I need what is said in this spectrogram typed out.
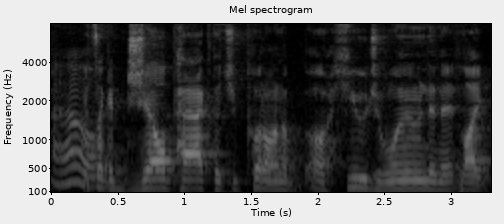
Oh. it's like a gel pack that you put on a, a huge wound and it like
